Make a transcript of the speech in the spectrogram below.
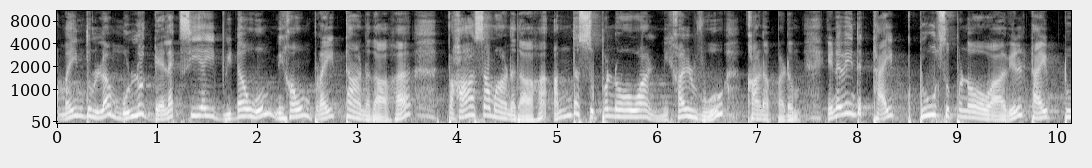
அமைந்துள்ள முழு கெலக்சியை விடவும் மிகவும் பிரைட்டானதாக பிரகாசமானதாக அந்த சுப்பனோவா நிகழ்வு காணப்படும். எனவே இந்த டைப் டூ சுப்பனோவாவில் type two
